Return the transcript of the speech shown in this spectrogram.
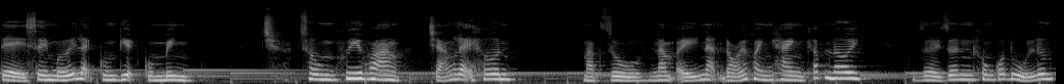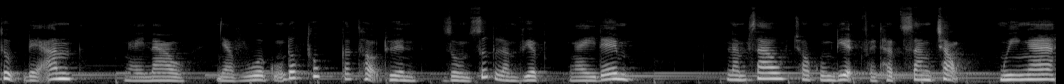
để xây mới lại cung điện của mình. Trông huy hoàng, tráng lệ hơn. Mặc dù năm ấy nạn đói hoành hành khắp nơi, người dân không có đủ lương thực để ăn, ngày nào nhà vua cũng đốc thúc các thợ thuyền dồn sức làm việc ngày đêm. Làm sao cho cung điện phải thật sang trọng? Nguy nga.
